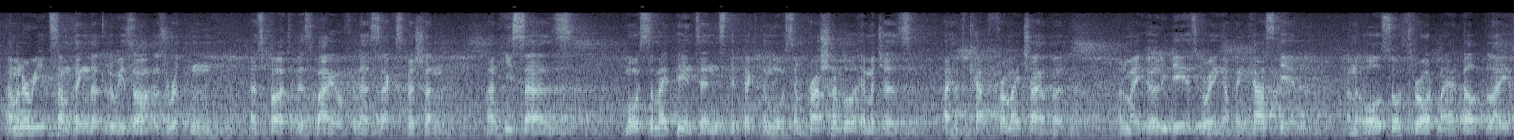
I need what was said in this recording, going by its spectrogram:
I'm going to read something that Louison has written as part of his bio for this exhibition, and he says, Most of my paintings depict the most impressionable images I have kept from my childhood and my early days growing up in Cascade, and also throughout my adult life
